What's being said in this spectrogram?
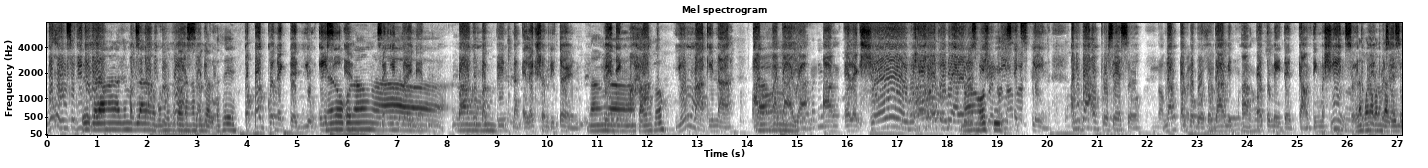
doon sa na kailangan natin sinabi ko pumunta ng kantibar kasi kapag connected yung ko ACM ng, sa ah, internet bago ng- mag-print ng election return, ng pwedeng uh, ma-hack yung makina at Ng- madaya ang eleksyon. Wow, Attorney Respicio, hospice. please explain. Ano ba ang proseso ng pagboboto gamit ang automated counting machine? So Alam ito ko po na yung proseso.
